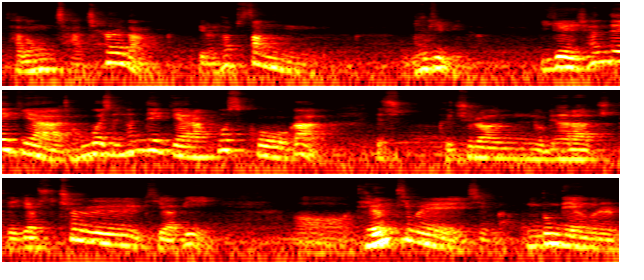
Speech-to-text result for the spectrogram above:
자동차, 철강 이런 협상 무기입니다. 이게 현대기아 정부에서 현대기아랑 포스코가 수- 그 주런 우리나라 대기업 수출 기업이 어, 대응팀을 지금 공동 대응을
